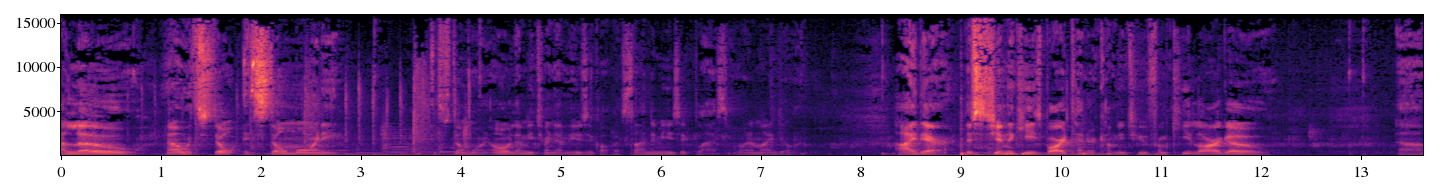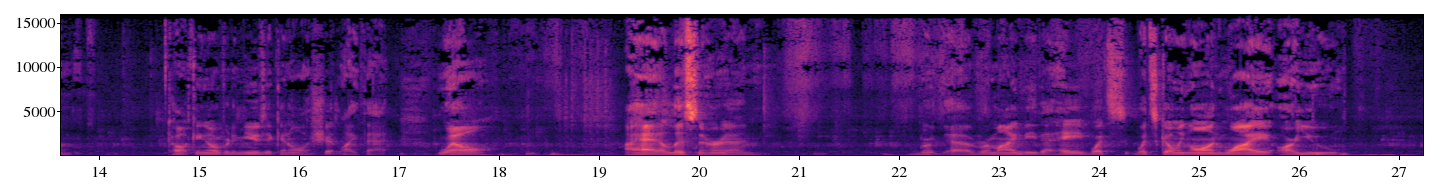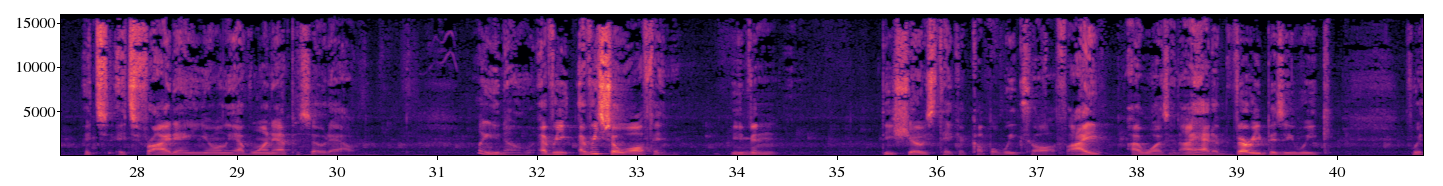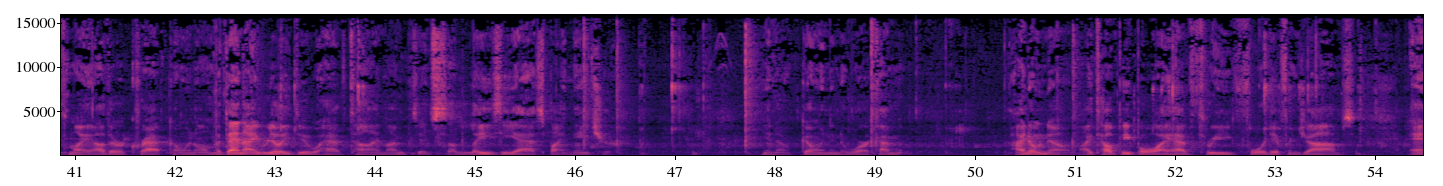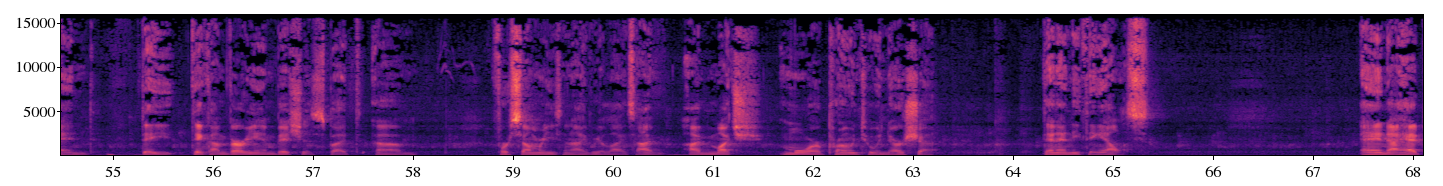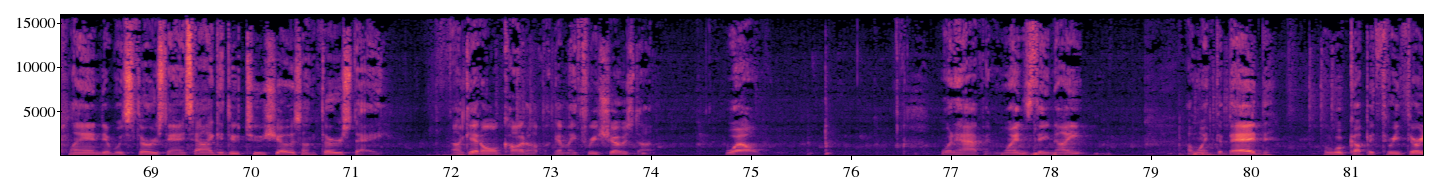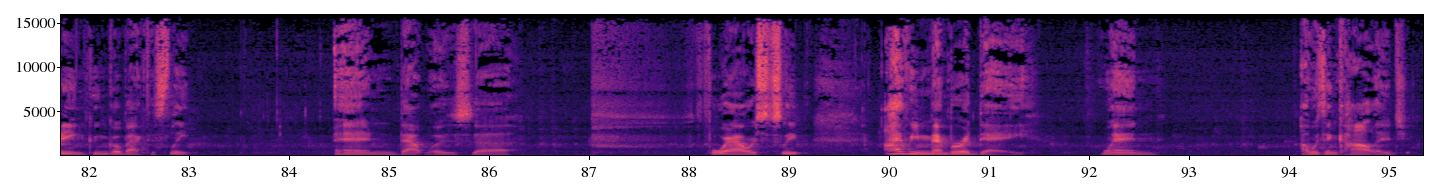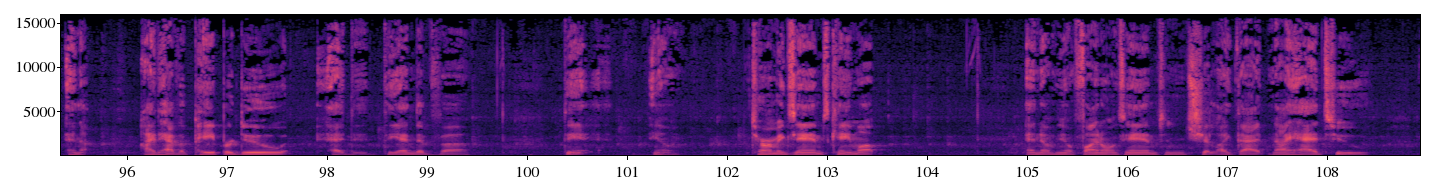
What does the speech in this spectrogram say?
Hello. No, it's still it's still morning. It's still morning. Oh, let me turn that music off. I still had the music blasting. What am I doing? Hi there. This is Jim the Keys bartender coming to you from Key Largo. Um, talking over the music and all shit like that. Well, I had a listener and uh, remind me that hey, what's what's going on? Why are you? It's it's Friday and you only have one episode out. Well, you know, every every so often, even these shows take a couple weeks off. I I wasn't. I had a very busy week with my other crap going on, but then I really do have time. I'm just a lazy ass by nature. You know, going into work, I'm. I don't know. I tell people I have three, four different jobs, and they think I'm very ambitious, but um, for some reason I realize I'm I'm much more prone to inertia than anything else. And I had planned it was Thursday. I said I could do two shows on Thursday. I'll get all caught up. I'll get my three shows done. Well, what happened? Wednesday night, I went to bed. I woke up at three thirty and couldn't go back to sleep. And that was uh, four hours to sleep. I remember a day when I was in college and I'd have a paper due at the end of uh, the you know term exams came up and um, you know final exams and shit like that and I had to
